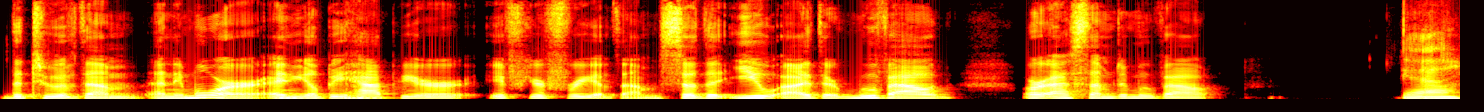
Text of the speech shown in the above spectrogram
the two of them anymore and you'll be happier if you're free of them so that you either move out or ask them to move out. Yeah,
